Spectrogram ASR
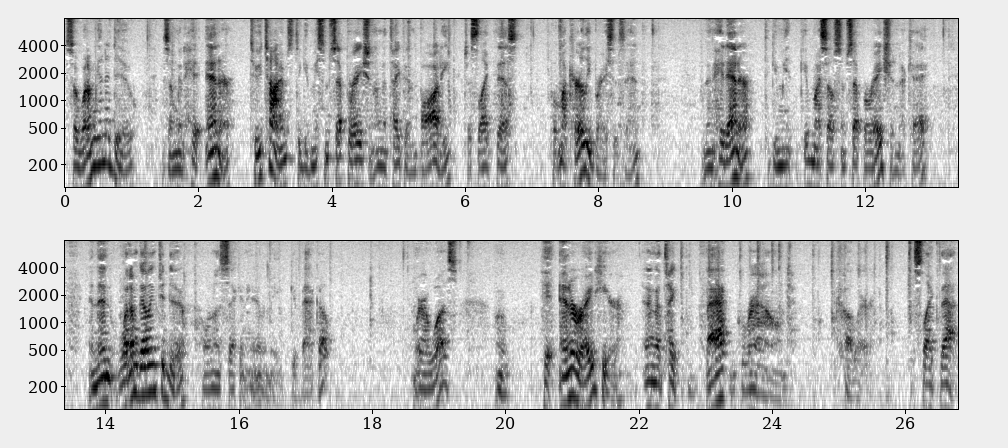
So what I'm going to do is I'm going to hit enter two times to give me some separation. I'm going to type in body just like this, put my curly braces in, and then hit enter to give me give myself some separation. Okay, and then what I'm going to do. Hold on a second here. Let me get back up where I was. I'm going to hit enter right here, and I'm going to type background color, just like that.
